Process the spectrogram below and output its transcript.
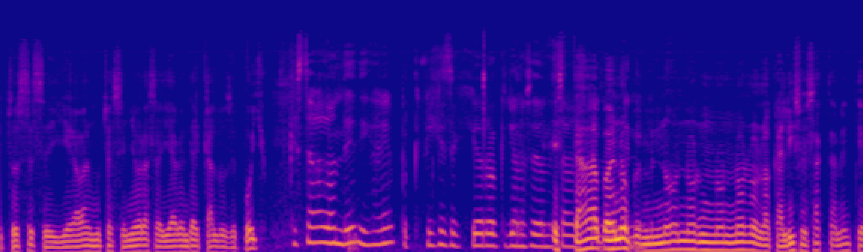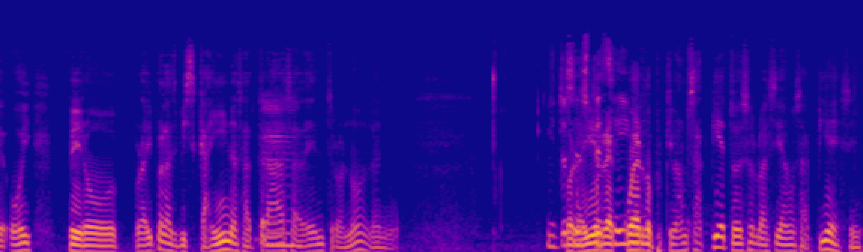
entonces se llegaban muchas señoras allá a vender caldos de pollo. ¿Qué estaba dónde? Dígame, porque fíjese que yo que yo no sé dónde estaba. Estaba, bueno, no, no, no, no lo localizo exactamente hoy, pero por ahí por las vizcaínas atrás, mm. adentro, ¿no? ¿Y por ahí recuerdo, porque íbamos a pie, todo eso lo hacíamos a pie, sí.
